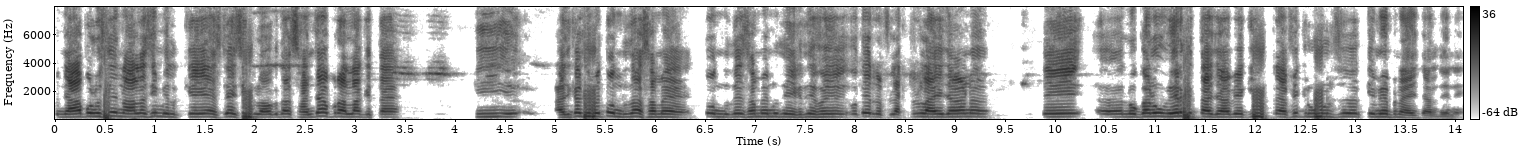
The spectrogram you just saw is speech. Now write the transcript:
ਪੰਜਾਬ ਪੁਲਿਸ ਦੇ ਨਾਲ ਅਸੀਂ ਮਿਲ ਕੇ ਐਸਡੀਸੀ ਬਲਾਕ ਦਾ ਸਾਂਝਾ ਉਪਰਾਲਾ ਕੀਤਾ ਹੈ ਕਿ ਅੱਜ ਕੱਲ੍ਹ ਜਿਵੇਂ ਧੁੰਦ ਦਾ ਸਮਾਂ ਹੈ, ਧੁੰਦ ਦੇ ਸਮੇਂ ਨੂੰ ਦੇਖਦੇ ਹੋਏ ਉਹਤੇ ਰਿਫਲੈਕਟਰ ਲਾਏ ਜਾਣ ਤੇ ਲੋਕਾਂ ਨੂੰ ਅਵੇਅਰ ਕੀਤਾ ਜਾਵੇ ਕਿ ਟ੍ਰੈਫਿਕ ਰੂਲਸ ਕਿਵੇਂ ਬਣਾਏ ਜਾਂਦੇ ਨੇ।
